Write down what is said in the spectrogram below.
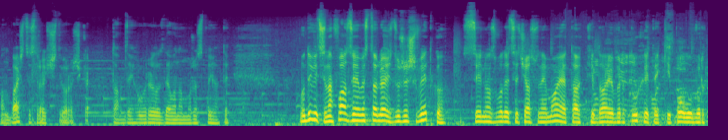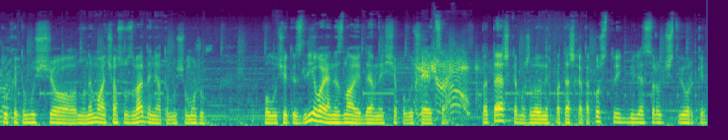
Вон, бачите, 44 там, де говорилось, де вона може стояти. Ну дивіться, на фазу я виставляюсь дуже швидко, сильно зводиться часу немає, так кидаю вертухи, такі полувертухи, тому що ну, немає часу зведення, тому що можу отримати зліва, я не знаю, де в них ще виходить ПТшка, можливо, у них ПТшка також стоїть біля 44-ки.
